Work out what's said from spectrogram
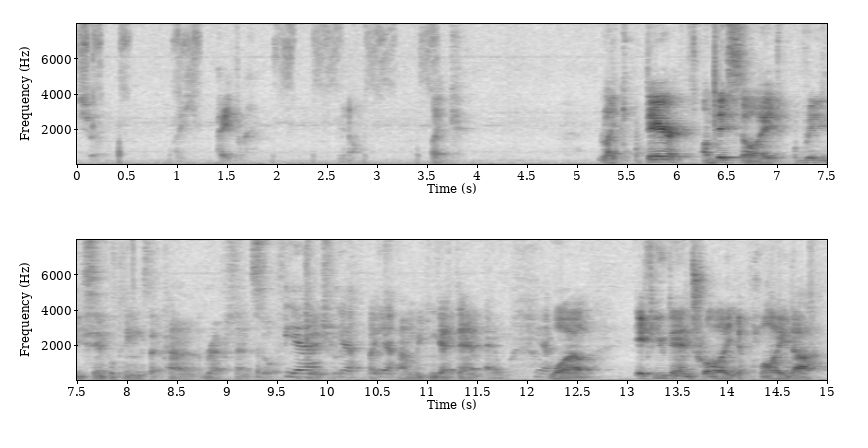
Sure. like paper. You know, like like there on this side, really simple things that kind of represent stuff Yeah, yeah, like, yeah. and we can get them out. Yeah. While if you then try apply that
